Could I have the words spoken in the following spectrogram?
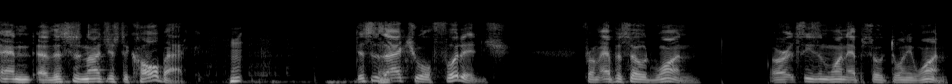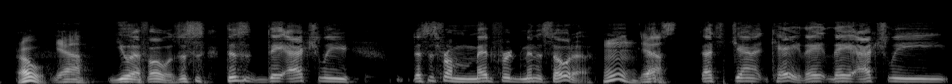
and uh, this is not just a callback. Hmm. This is actual footage from episode one, or season one, episode twenty-one. Oh, yeah. UFOs. This is this is they actually. This is from Medford, Minnesota. Hmm. Yeah. That's that's Janet Kay. They they actually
